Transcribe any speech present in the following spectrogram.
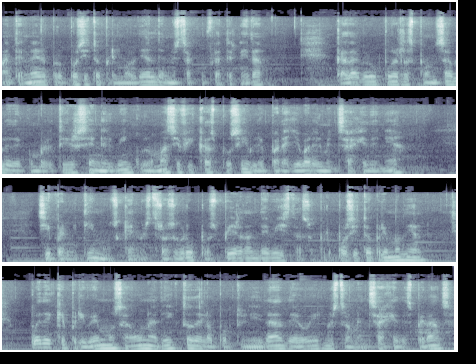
mantener el propósito primordial de nuestra confraternidad. Cada grupo es responsable de convertirse en el vínculo más eficaz posible para llevar el mensaje de NEA. Si permitimos que nuestros grupos pierdan de vista su propósito primordial, puede que privemos a un adicto de la oportunidad de oír nuestro mensaje de esperanza.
